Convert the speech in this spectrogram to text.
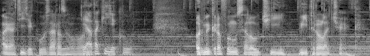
a já ti děkuju za rozhovor. Já taky děkuju. Od mikrofonu se loučí Vítroleček.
